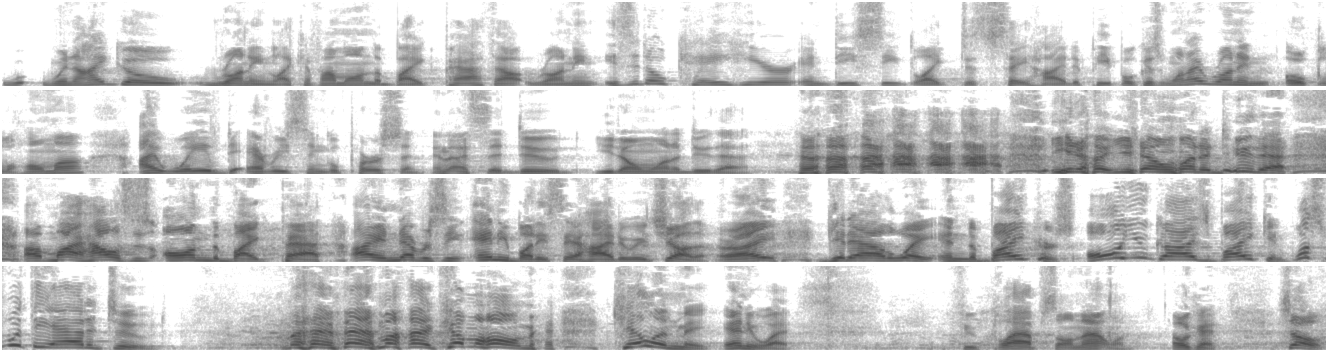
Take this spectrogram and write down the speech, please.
w- when I go running, like if I'm on the bike path out running, is it okay here in DC, like to say hi to people? Because when I run in Oklahoma, I wave to every single person, and I said, "Dude, you don't want to do that. you know, you don't want to do that. Uh, my house is on the bike path. I ain't never seen anybody say hi to each other. All right, get out of the way. And the bikers, all you guys biking, what's with the attitude? man, man, man, come on, man, killing me. Anyway, a few claps on that one. Okay, so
